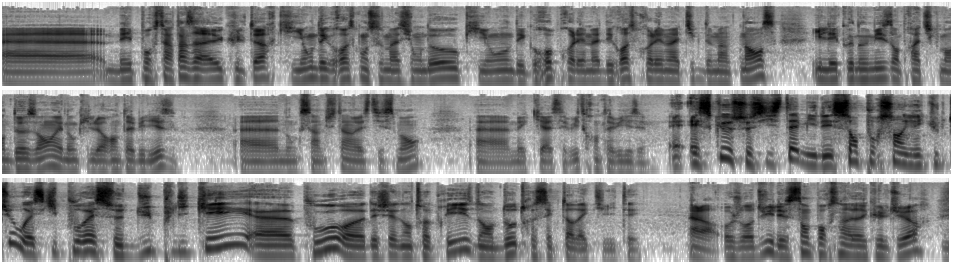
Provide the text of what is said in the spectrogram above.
Euh, mais pour certains agriculteurs qui ont des grosses consommations d'eau, qui ont des, gros des grosses problématiques de maintenance, ils l'économisent en pratiquement deux ans et donc ils le rentabilisent. Euh, donc c'est un petit investissement, mais qui est assez vite rentabilisé. Est-ce que ce système, il est 100% agriculture ou est-ce qu'il pourrait se dupliquer pour des chefs d'entreprise dans d'autres secteurs d'activité? Alors aujourd'hui, il est 100% agriculture. Mmh.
